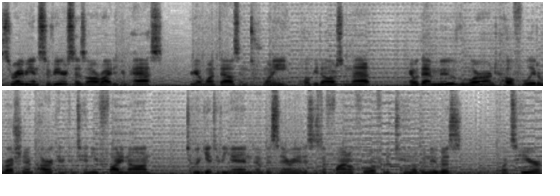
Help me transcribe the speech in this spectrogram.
Sarabian Severe says, alright, you can pass. We got 1,020 Poke Dollars from that. And with that move learned, hopefully the Russian Empire can continue fighting on till we get to the end of this area. This is the final floor for the Tomb of Anubis. What's here?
